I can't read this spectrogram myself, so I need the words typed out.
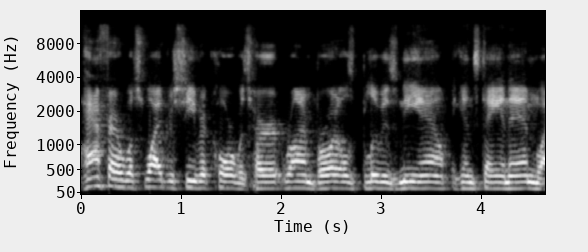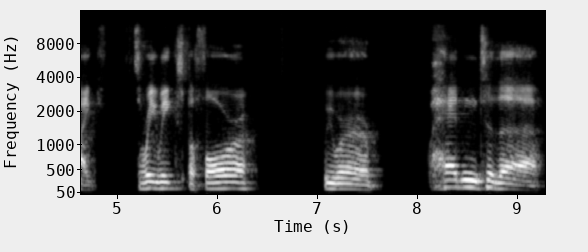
Half our was wide receiver core was hurt. Ryan Broyles blew his knee out against A and M like three weeks before. We were heading to the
